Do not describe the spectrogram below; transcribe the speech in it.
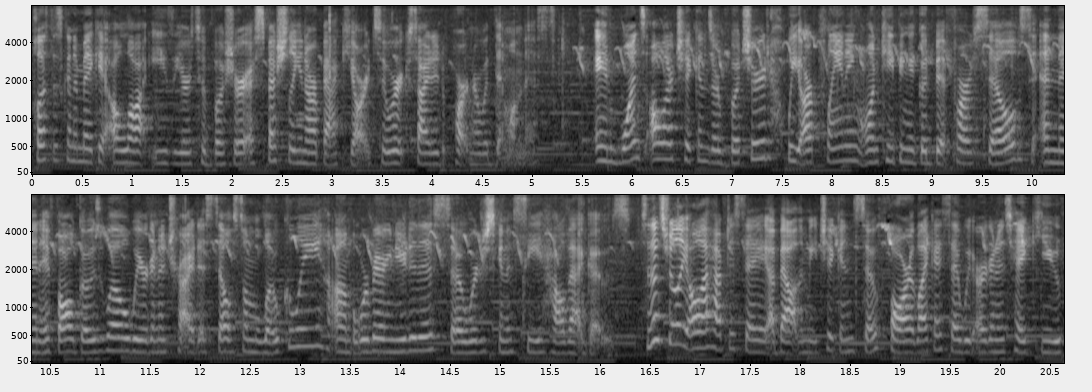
Plus it's gonna make it a lot easier to butcher, especially in our backyard. So we're excited to partner with them on this. And once all our chickens are butchered, we are planning on keeping a good bit for ourselves. And then if all goes well, we're gonna try to sell some locally, um, but we're very new to this, so we're just gonna see how that goes. So that's really all I have to say about the meat chickens so far. Like I said, we are gonna take you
